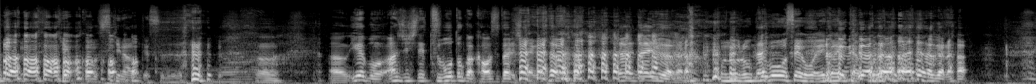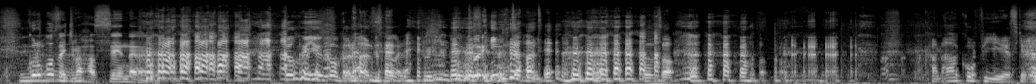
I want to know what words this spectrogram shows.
構好きなんです。あのいわば安心して壺とか買わせたりしないから。だ大丈夫だから。この六芒星を描いたこれだから このポスター1万8000円だから、ね、どういう効果なんですかプリントプリンターで。そうそう。カラーコピーですけど。い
